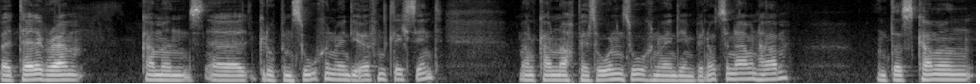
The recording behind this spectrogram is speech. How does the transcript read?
bei Telegram kann man äh, Gruppen suchen, wenn die öffentlich sind. Man kann nach Personen suchen, wenn die einen Benutzernamen haben. Und das kann man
